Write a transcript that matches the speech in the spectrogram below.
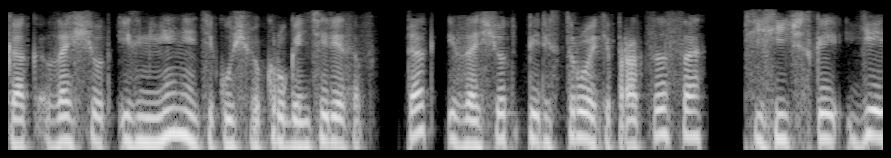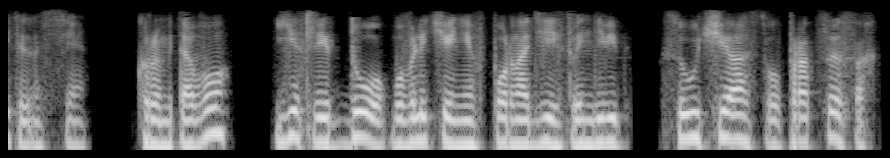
как за счет изменения текущего круга интересов, так и за счет перестройки процесса психической деятельности. Кроме того, если до вовлечения в порнодействие индивид соучаствовал в процессах,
